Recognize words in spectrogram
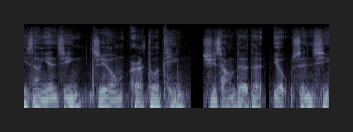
闭上眼睛，只用耳朵听许常德的有声信。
